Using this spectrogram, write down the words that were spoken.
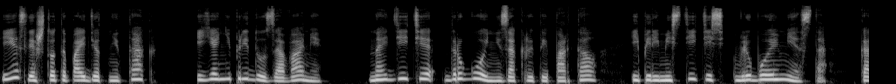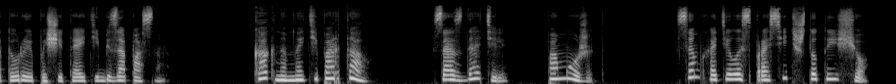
Если что-то пойдет не так, и я не приду за вами, найдите другой незакрытый портал и переместитесь в любое место, которое посчитаете безопасным. Как нам найти портал? Создатель поможет. Сэм хотелось спросить что-то еще,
